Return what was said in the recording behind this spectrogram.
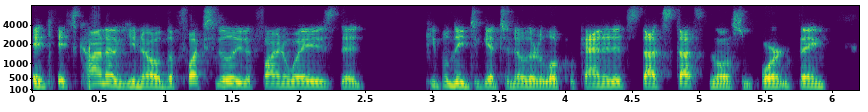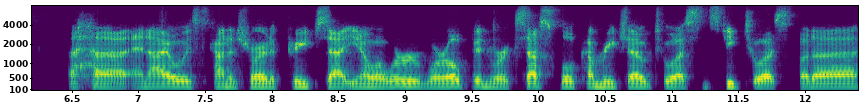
it, it's kind of you know the flexibility to find ways that people need to get to know their local candidates. That's that's the most important thing. Uh, and I always kind of try to preach that, you know, we're we're open, we're accessible. Come reach out to us and speak to us. But uh,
